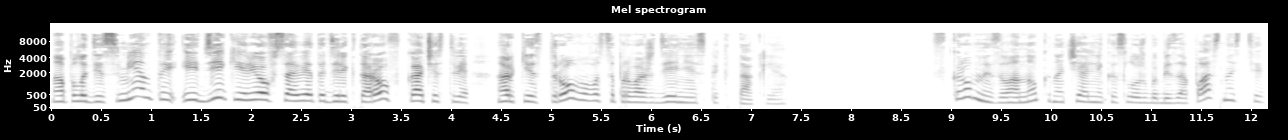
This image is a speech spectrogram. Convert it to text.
Аплодисменты и дикий рев совета директоров в качестве оркестрового сопровождения спектакля. Скромный звонок начальника службы безопасности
